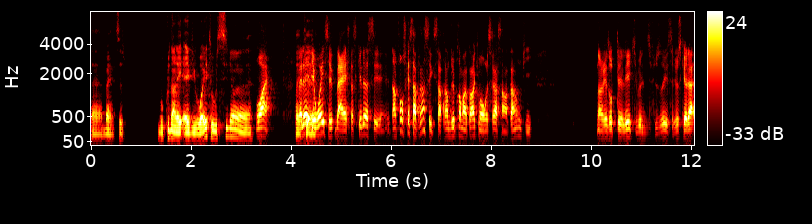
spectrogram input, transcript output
Euh, ben, beaucoup dans les heavyweights aussi. Là. Ouais. mais là, heavyweight, c'est ben, parce que là, dans le fond, ce que ça prend, c'est que ça prend deux promoteurs qui vont réussir à s'entendre. Puis d'un réseau de télé qui veut le diffuser. C'est juste que là,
